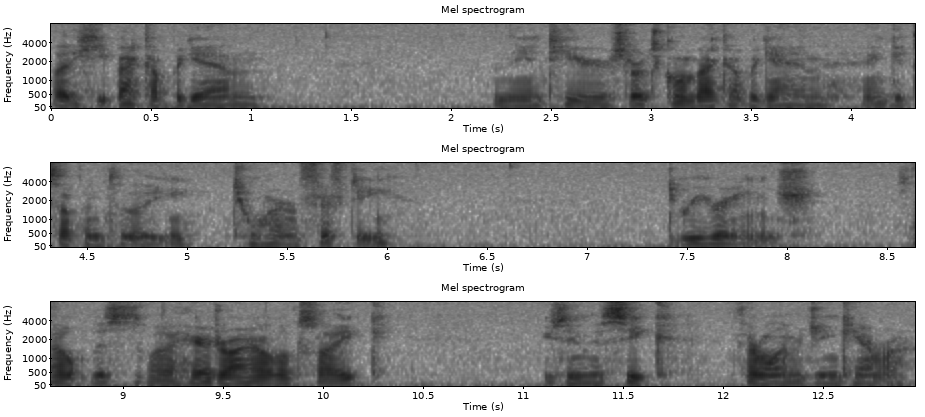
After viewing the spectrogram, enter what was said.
let it heat back up again then the interior starts going back up again and gets up into the 250 degree range. So this is what a hair dryer looks like using the Seek thermal imaging camera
